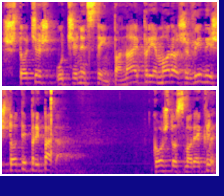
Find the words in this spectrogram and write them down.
Što ćeš učiniti s tim? Pa najprije moraš vidjeti što ti pripada Ko što smo rekli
